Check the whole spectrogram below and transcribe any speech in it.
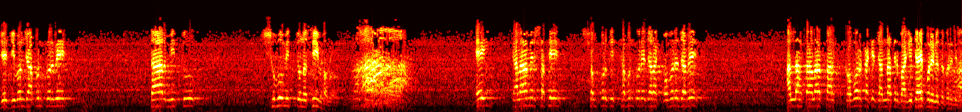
যে জীবন যাপন করবে, তার মৃত্যু শুভ মৃত্যু নসিব হবে। এই কালামের সাথে সম্পর্ক স্থাপন করে যারা কবরে যাবে, আল্লাহ তালা তার কবরটাকে জান্নাতের বাগিচায় পরিণত করে দেবে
